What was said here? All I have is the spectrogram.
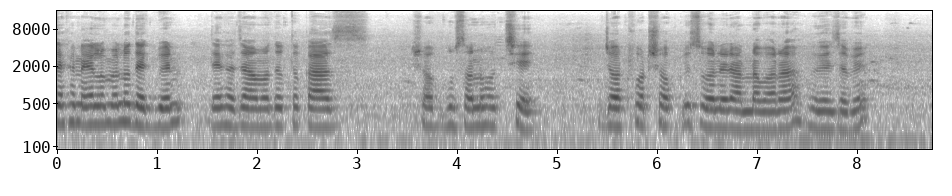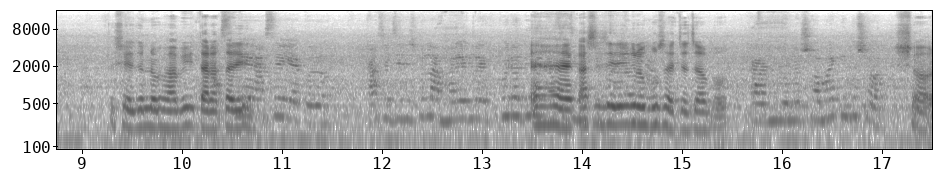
দেখেন এলোমেলো দেখবেন, দেখা যায় আমাদের তো কাজ সব গুছানো হচ্ছে, জটফট সব কিছু মানে রান্না বাড়া হয়ে যাবে। তো সেই জন্য ভাবি তাড়াতাড়ি আজকে আছে ইয়া করো কাঁচের জিনিসগুলো আমরা এগুলো কইরা দিই হ্যাঁ কাছে জিনিসগুলো গুছাইতে যাব। কারণ হলো সময় কিন্তু শর্ট। সর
